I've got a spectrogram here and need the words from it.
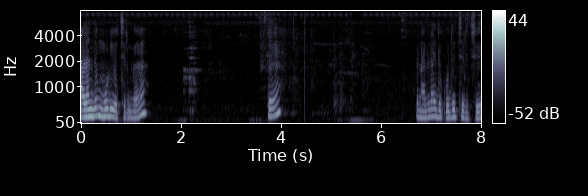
கலந்து மூடி வச்சுருங்க. இப்போ இப்போ நல்லா இது கொதிச்சிருச்சு.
